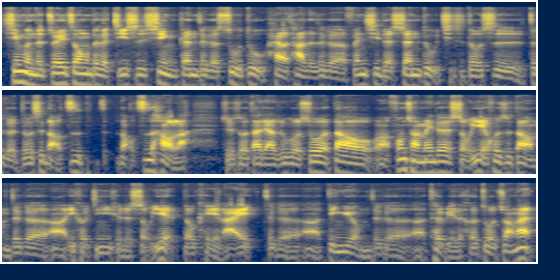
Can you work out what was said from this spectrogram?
新闻的追踪、这个及时性跟这个速度，还有它的这个分析的深度，其实都是这个都是老字老字号啦。所以说，大家如果说到啊风传媒的首页，或是到我们这个啊一口经济学的首页，都可以来这个啊订阅我们这个呃特别的合作专案。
